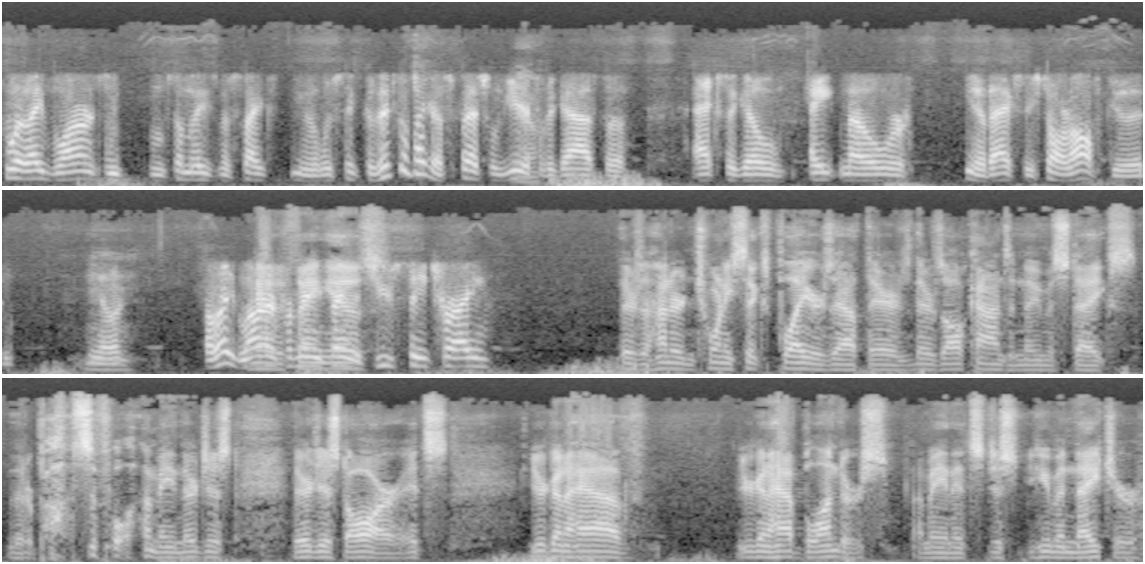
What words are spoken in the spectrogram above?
to where they've learned some, from some of these mistakes? You know, we see because it's going to take a special year yeah. for the guys to actually go eight zero oh or you know to actually start off good. You know, mm-hmm. are they learning the from anything is, that you see, Trey? There's 126 players out there. There's all kinds of new mistakes that are possible. I mean, they're just there just are. It's you're going to have you're going to have blunders. I mean, it's just human nature.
